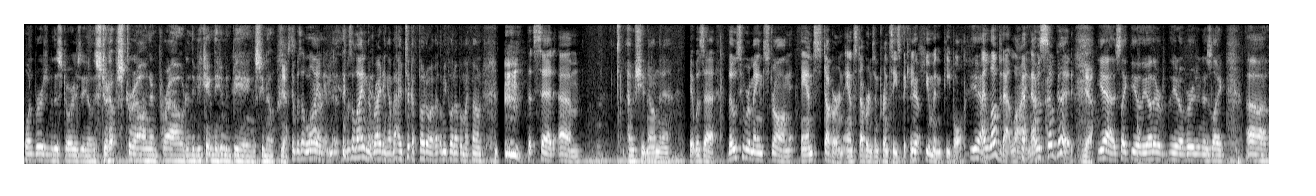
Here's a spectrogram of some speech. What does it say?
one version of this story is you know they stood up strong and proud and they became the human beings. You know. Yes. There was a Or- line. In the, there was a line in the writing. I, I took a photo of it. Let me pull it up on my phone. that said, um, "Oh shoot! Now I'm gonna." It was uh, those who remained strong and stubborn, and stubborns and parentheses became Yep. human people. Yeah. I loved that line. That was so good. Yeah. Yeah, it's like you know the other you know version is like uh,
